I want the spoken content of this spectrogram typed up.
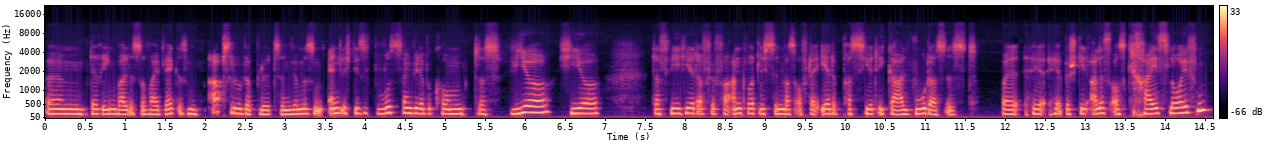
ähm, der Regenwald ist so weit weg, ist ein absoluter Blödsinn. Wir müssen endlich dieses Bewusstsein wieder bekommen, dass wir hier dass wir hier dafür verantwortlich sind, was auf der Erde passiert, egal wo das ist. Weil hier, hier besteht alles aus Kreisläufen.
